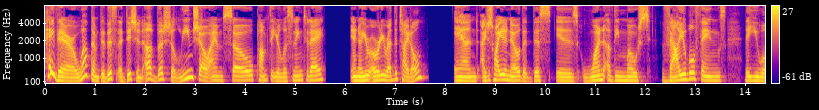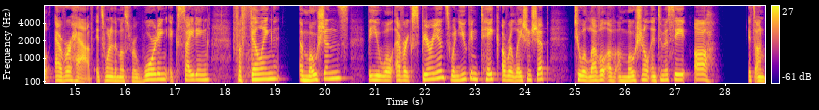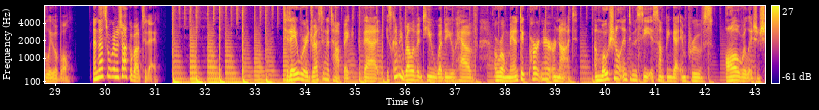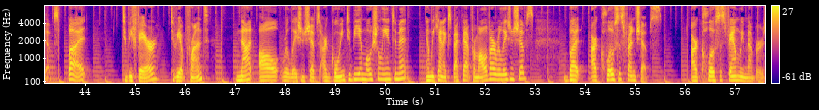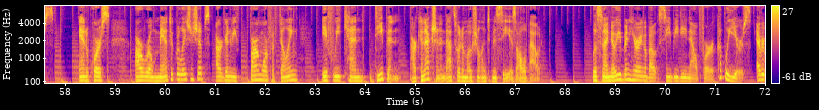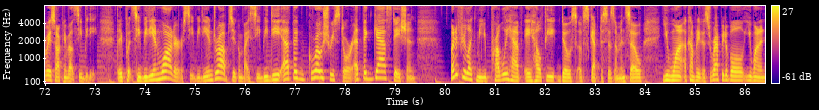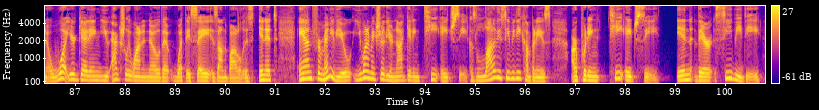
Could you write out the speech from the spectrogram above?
Hey there, welcome to this edition of The Chalene Show. I am so pumped that you're listening today. I know you already read the title, and I just want you to know that this is one of the most valuable things that you will ever have. It's one of the most rewarding, exciting, fulfilling emotions that you will ever experience when you can take a relationship to a level of emotional intimacy. Oh, it's unbelievable. And that's what we're going to talk about today. Today, we're addressing a topic that is going to be relevant to you whether you have a romantic partner or not. Emotional intimacy is something that improves all relationships. But to be fair, to be upfront, not all relationships are going to be emotionally intimate, and we can't expect that from all of our relationships. But our closest friendships, our closest family members, and of course, our romantic relationships are going to be far more fulfilling if we can deepen our connection. And that's what emotional intimacy is all about. Listen, I know you've been hearing about CBD now for a couple years. Everybody's talking about CBD. They put CBD in water, CBD in drops. You can buy CBD at the grocery store, at the gas station. But if you're like me, you probably have a healthy dose of skepticism. And so you want a company that's reputable. You want to know what you're getting. You actually want to know that what they say is on the bottle is in it. And for many of you, you want to make sure that you're not getting THC because a lot of these CBD companies are putting THC in their CBD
